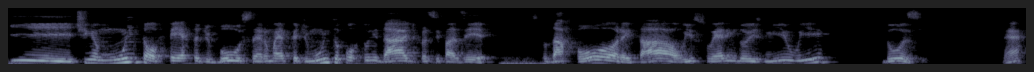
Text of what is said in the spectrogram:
que tinha muita oferta de bolsa, era uma época de muita oportunidade para se fazer, estudar fora e tal. Isso era em 2012, né?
